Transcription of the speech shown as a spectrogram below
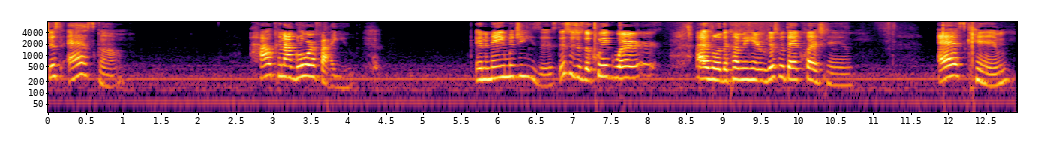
Just ask Him. How can I glorify you? In the name of Jesus. This is just a quick word. I just wanted to come in here just with that question. Ask him.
